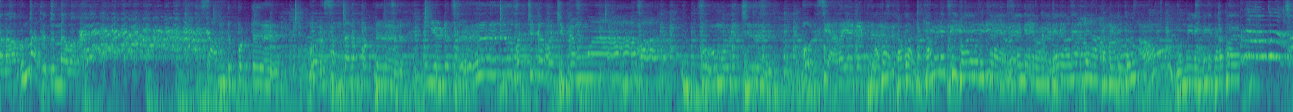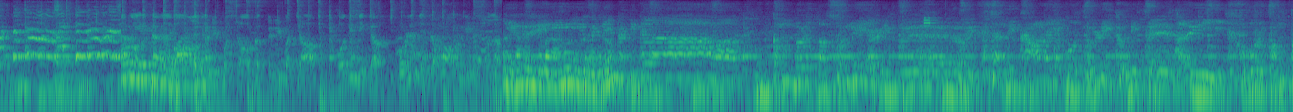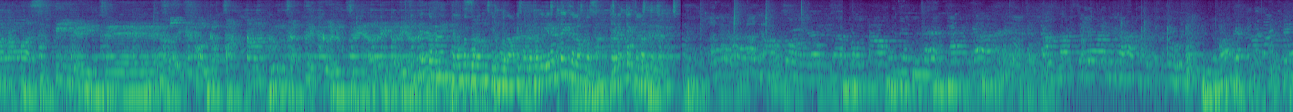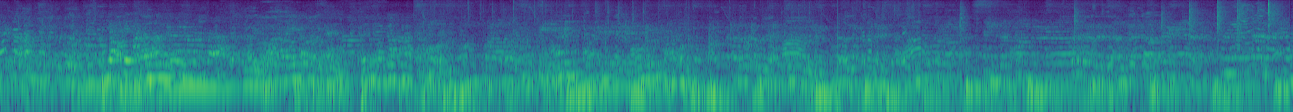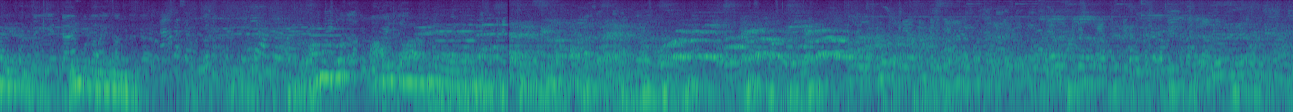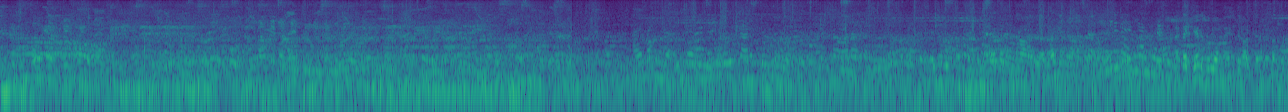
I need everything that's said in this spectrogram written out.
ஒண்ணா புண்ணாக்கு தின்னவ. சாந்து பொட்டு ஒரு சந்தன பொட்டு எடுத்து வச்சுக்க வச்சுக்க மாவா பூ முடிச்சு ஒரு சேலைய கட்டு. தமிழச்சி பால் குடித்த இளைஞர்களுடைய வேற விளையாட்டை நாம் கண்டுபிடித்தோம். உண்மையிலே மிக சிறப்பாக தமிழ் இருக்கிறவர்களை பாராட்டுங்கள். ஒரு பம்பரமா சுத்தி அடித்து. பேர் சொல்லுவாங்க எந்த காலத்தில்?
